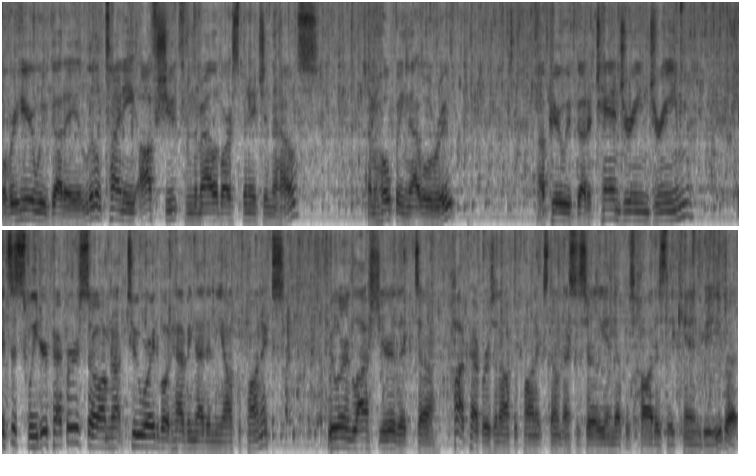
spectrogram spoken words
Over here we've got a little tiny offshoot from the Malabar spinach in the house. I'm hoping that will root. Up here we've got a tangerine dream. It's a sweeter pepper, so I'm not too worried about having that in the aquaponics. We learned last year that uh, hot peppers in aquaponics don't necessarily end up as hot as they can be, but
